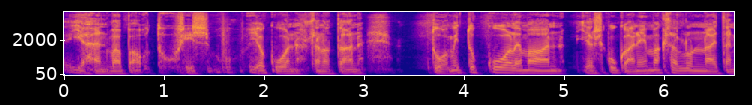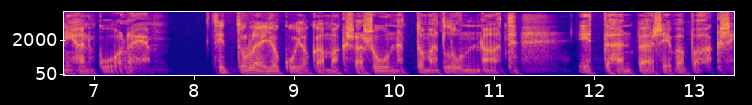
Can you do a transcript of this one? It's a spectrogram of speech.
ja hän vapautuu. Siis joku on, sanotaan, tuomittu kuolemaan, jos kukaan ei maksa lunnaita, niin hän kuolee. Sitten tulee joku, joka maksaa suunnattomat lunnaat, että hän pääsee vapaaksi.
